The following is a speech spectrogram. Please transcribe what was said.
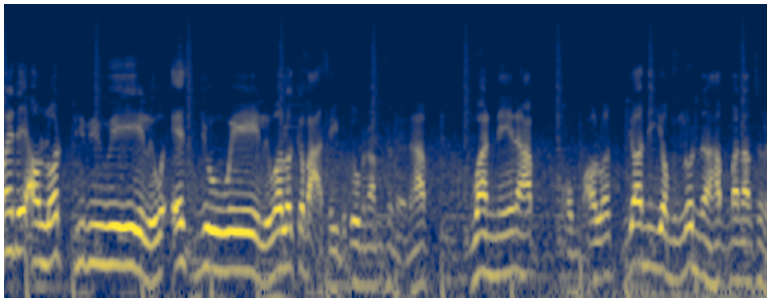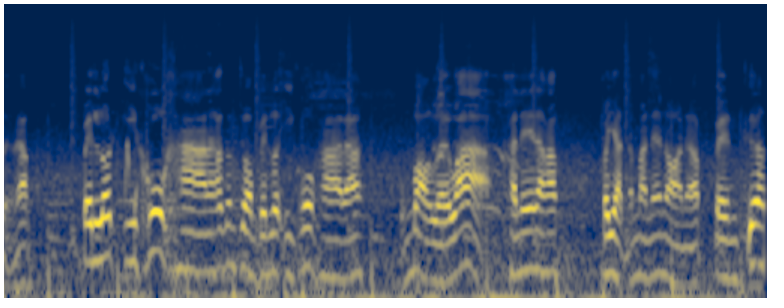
ไม่ได้เอารถ PPV หรือว่า SUV หรือว่ารถกระบะ4ประตูมานำเสนอนะครับ วันนี้นะครับ ผมเอารถยอดนิยมอีกรุ่นนะครับมานำเสนอนะครับ เป็นรถอีโคคาร์นะครับท่านผู้ชม เป็นรถอีโคคาร์นะ ผมบอกเลยว่าคันนี้นะครับ ประหยัดน้ำมันแน่นอนนะครับ เป็นเครื่อง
